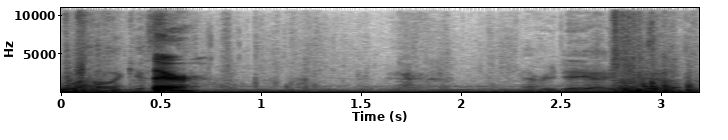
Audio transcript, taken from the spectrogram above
well, I guess There. every day I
